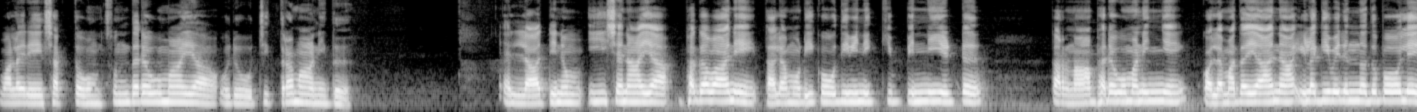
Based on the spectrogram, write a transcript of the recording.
വളരെ ശക്തവും സുന്ദരവുമായ ഒരു ചിത്രമാണിത്. എല്ലാറ്റിനും ഈശനായ ഭഗവാനെ തലമുടി കോതിമിനിക്ക് പിന്നിയിട്ട് കർണാഭരവുമണിഞ്ഞ് കൊലമതയാന ഇളകി വരുന്നതുപോലെ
